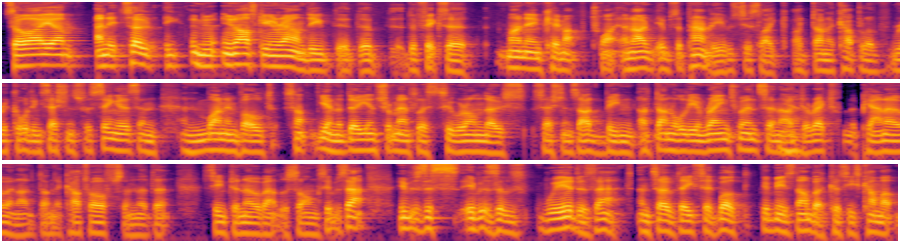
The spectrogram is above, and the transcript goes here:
So I um and it so in, in asking around the the the, the fixer my name came up twice, and I it was apparently it was just like I'd done a couple of recording sessions for singers, and and one involved some you know the instrumentalists who were on those sessions. I'd been I'd done all the arrangements, and I'd direct from the piano, and I'd done the cut-offs, and that seemed to know about the songs. It was that it was this it was as weird as that, and so they said, well, give me his number because he's come up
